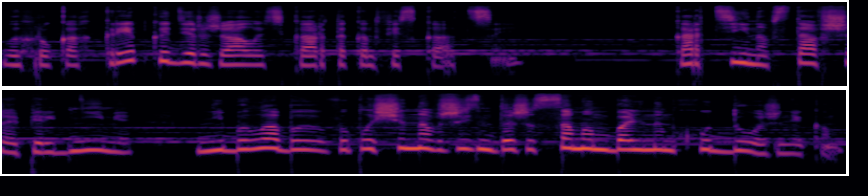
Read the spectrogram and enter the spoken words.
В их руках крепко держалась карта конфискации. Картина, вставшая перед ними, не была бы воплощена в жизнь даже самым больным художником.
